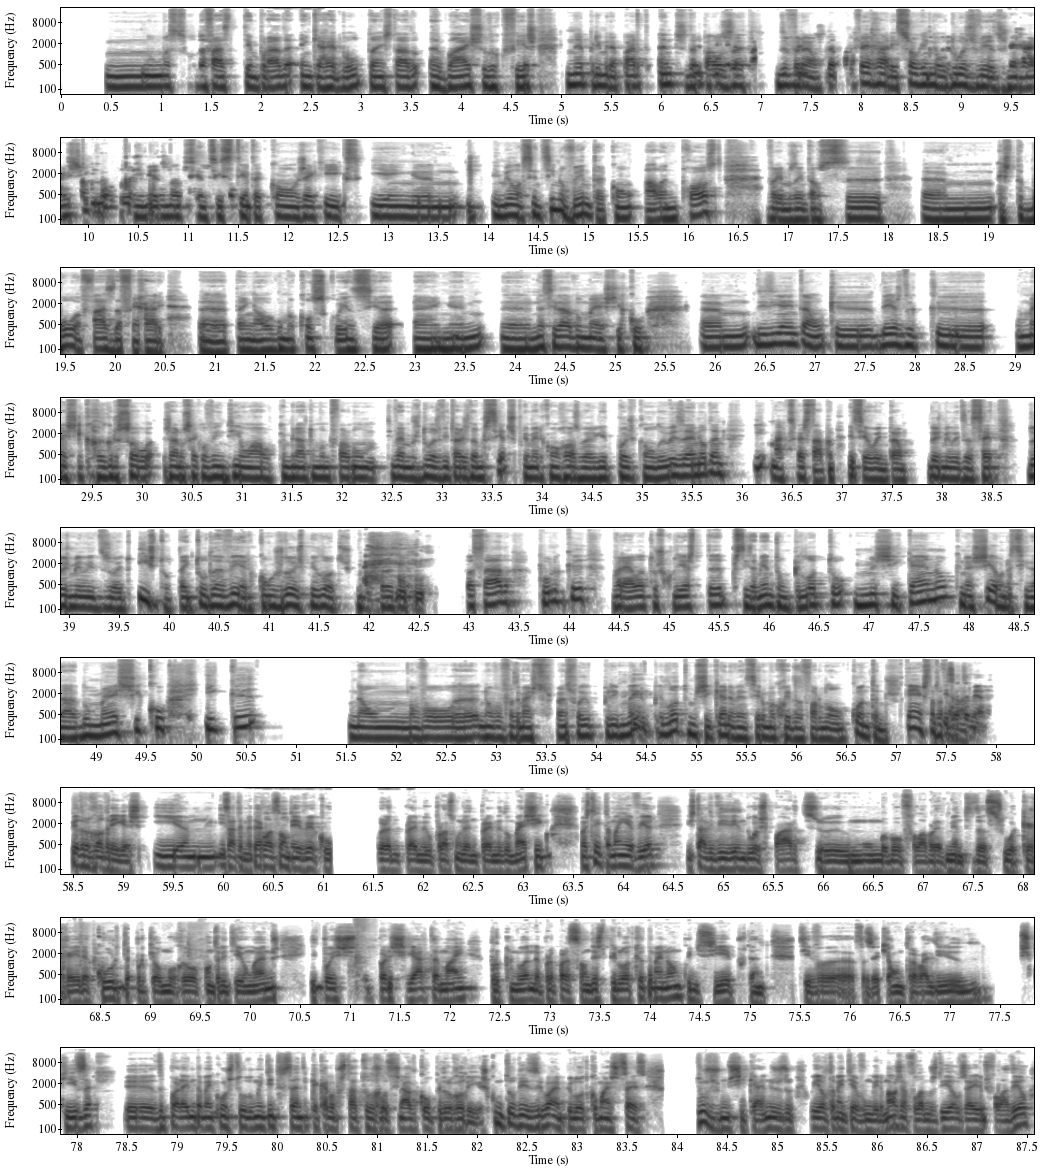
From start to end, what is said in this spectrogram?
numa segunda fase de temporada em que a Red Bull tem estado abaixo do que fez na primeira parte antes da pausa de verão. A Ferrari só ganhou duas vezes no México, em 1970 com Jack Hicks e em, hum, em 1990 com Alan Prost. Veremos então se hum, esta boa fase da Ferrari uh, tem alguma consequência em, hum, uh, na cidade do México. Um, dizia então que desde que o México regressou já no século XXI ao Campeonato do Mundo de Fórmula 1. Tivemos duas vitórias da Mercedes, primeiro com Rosberg e depois com Lewis Hamilton, e Max Verstappen venceu então 2017, 2018. Isto tem tudo a ver com os dois pilotos que nos passado, porque Varela, tu escolheste precisamente um piloto mexicano que nasceu na cidade do México e que não, não, vou, eh, não vou fazer mais suspense, foi o primeiro piloto mexicano a vencer uma corrida de Fórmula 1. Conta-nos, quem é que estamos a falar? Exatamente. Pedro Rodrigues. E um, exatamente, a relação tem a ver com o Grande Prémio, o próximo Grande Prémio do México, mas tem também a ver, e está dividido em duas partes, uma vou falar brevemente da sua carreira curta, porque ele morreu com 31 anos, e depois para chegar também, porque no, na preparação deste piloto que eu também não conhecia, portanto tive a fazer aqui um trabalho de pesquisa, eh, deparei-me também com um estudo muito interessante que acaba por estar tudo relacionado com o Pedro Rodrigues. Como tu dizes bem, piloto com mais sucesso dos mexicanos, ele também teve um irmão, já falamos dele, já iremos falar dele,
